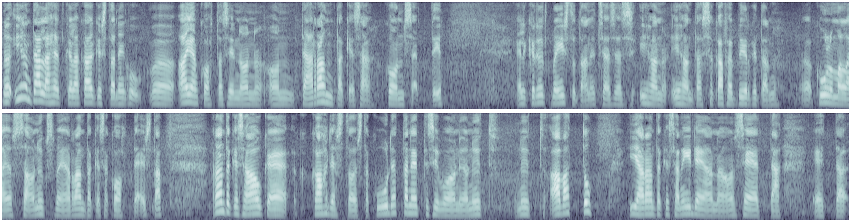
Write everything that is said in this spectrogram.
No ihan tällä hetkellä kaikista niin kuin, ä, ajankohtaisin on, on tämä rantakesäkonsepti. Eli nyt me istutaan itse asiassa ihan, ihan tässä Cafe Birgitan kulmalla, jossa on yksi meidän rantakesäkohteista. Rantakesä aukeaa 12.6. Nettisivu on jo nyt, nyt avattu. Ja rantakesän ideana on se, että, että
